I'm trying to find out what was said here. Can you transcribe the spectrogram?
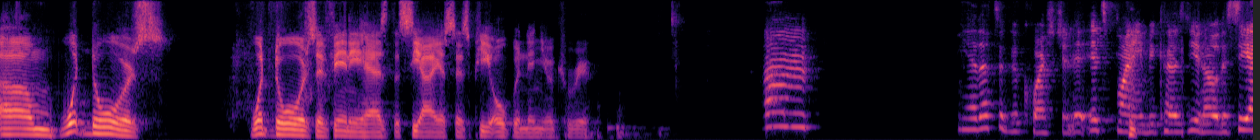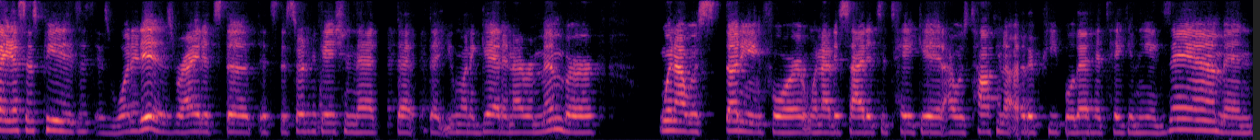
Um, what doors, what doors, if any, has the CISSP opened in your career? Um, yeah, that's a good question. It, it's funny because you know the CISSP is, is what it is, right? It's the it's the certification that that that you want to get. And I remember when I was studying for it, when I decided to take it, I was talking to other people that had taken the exam and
